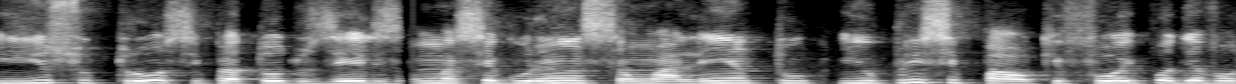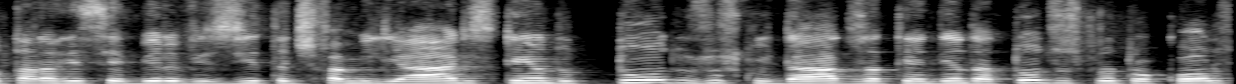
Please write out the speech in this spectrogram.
e isso trouxe para todos eles uma segurança, um alento e o principal que foi poder voltar a receber a visita de familiares, tendo todos os cuidados, atendendo a todos os protocolos.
